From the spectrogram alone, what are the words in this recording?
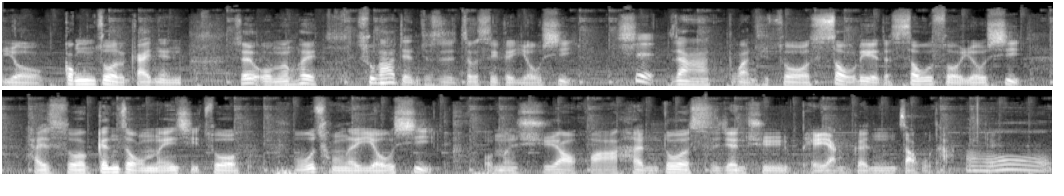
有工作的概念，所以我们会出发点就是这个是一个游戏，是让他不管去做狩猎的搜索游戏，还是说跟着我们一起做服从的游戏。我们需要花很多的时间去培养跟照顾它。哦，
